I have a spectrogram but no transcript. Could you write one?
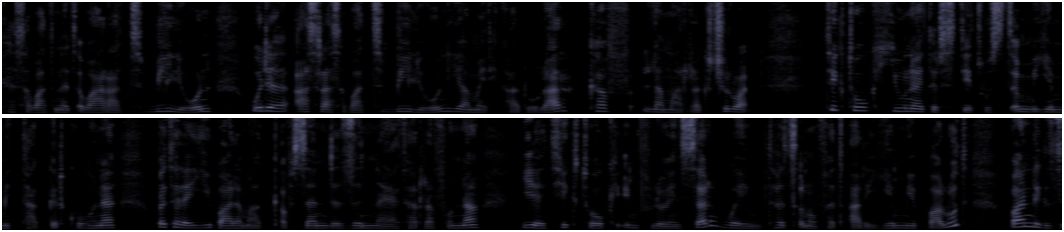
ከ7.4 ቢሊዮን ወደ 17 ቢሊዮን የአሜሪካ ዶላር ከፍ ለማድረግ ችሏል። ቲክቶክ ዩናይትድ ስቴትስ ውስጥም የሚታገድ ከሆነ በተለይ በዓለም አቀፍ ዘንድ ዝና ያተረፉና የቲክቶክ influencer ወይም ተጽዕኖ ፈጣሪ የሚባሉት በአንድ ጊዜ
